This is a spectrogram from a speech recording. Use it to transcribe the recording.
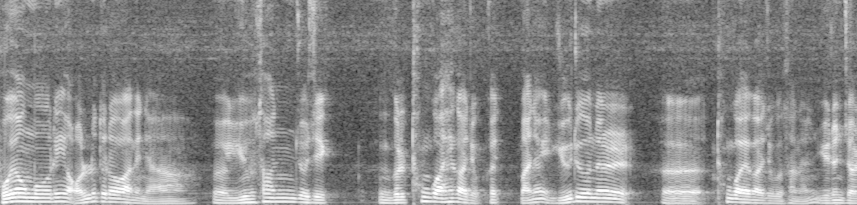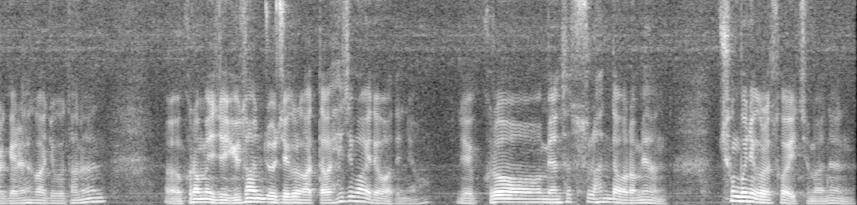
보형물이 어디로 들어가느냐. 그 유선 조직을 통과해 가지고, 그 만약에 유륜을 어, 통과해 가지고서는, 유륜 절개를 해 가지고서는, 어, 그러면 이제 유선 조직을 갖다가 해집어야 되거든요. 이제 그러면서 수술을 한다 그러면 충분히 그럴 수가 있지만은,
